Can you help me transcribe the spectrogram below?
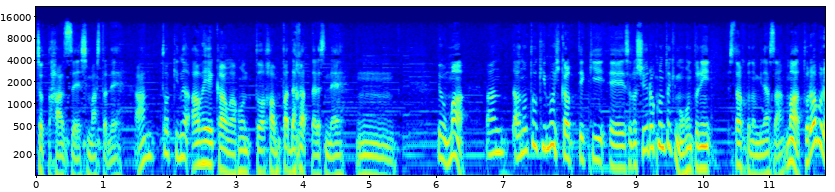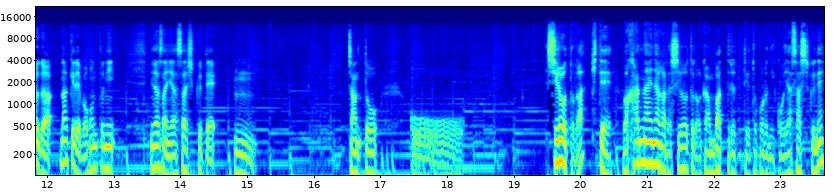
ちょっと反省しましたね。あの時のアウェー感は本当半端なかったですね、うん、でもまああの時も比較的、えー、その収録の時も本当にスタッフの皆さん、まあ、トラブルがなければ本当に皆さん優しくて、うん、ちゃんとこう素人が来て分かんないながら素人が頑張ってるっていうところにこう優しくね、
